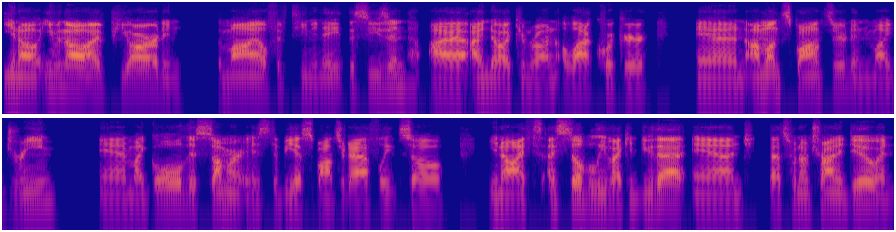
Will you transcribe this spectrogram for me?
you know even though I've PR'd in the mile 15 and 8 this season, I I know I can run a lot quicker, and I'm unsponsored, and my dream and my goal this summer is to be a sponsored athlete. So you know I I still believe I can do that, and that's what I'm trying to do, and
